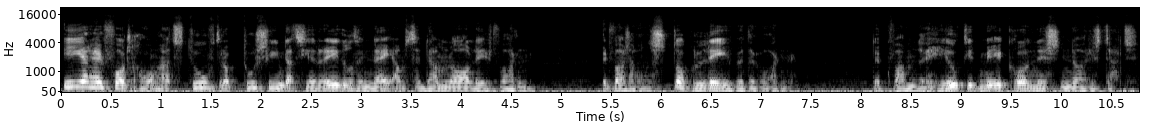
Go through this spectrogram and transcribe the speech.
Eer hij voortging, had Stoef erop toezien dat zijn regels in Nij-Amsterdam naleefd worden. Het was al een stok leefbaarder worden. Er kwamen de hele meer kolonisten naar de stad.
